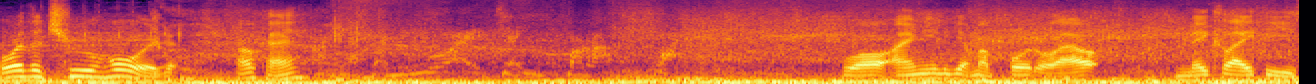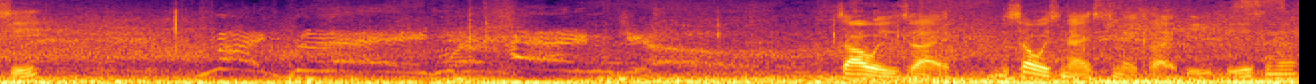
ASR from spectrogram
Or the True Horde. Okay. Well, I need to get my portal out. Make life easy. It's always like, it's always nice to make life easy, isn't it?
